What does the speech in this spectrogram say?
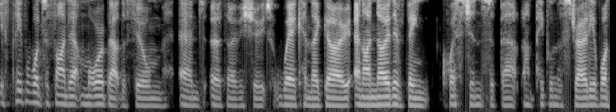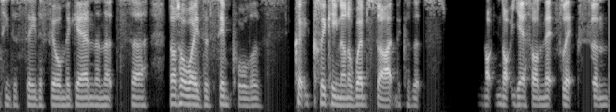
if people want to find out more about the film and Earth Overshoot, where can they go? And I know there have been questions about um, people in Australia wanting to see the film again, and it's uh, not always as simple as cl- clicking on a website because it's not not yet on Netflix. And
